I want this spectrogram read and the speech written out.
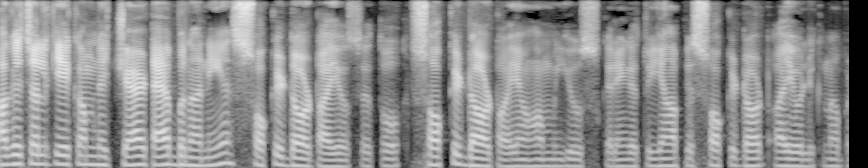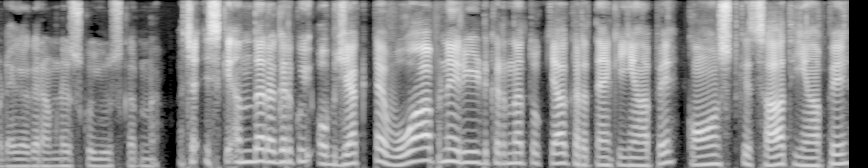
आगे चल के एक हमने चैट ऐप बनानी है सॉकेट डॉट आईओ से। तो सॉकेट डॉट आईओ हम यूज़ करेंगे तो यहाँ पे सॉकेट डॉट आईओ लिखना पड़ेगा, अगर हमने उसको यूज़ करना अच्छा इसके अंदर अगर कोई ऑब्जेक्ट है, वो आपने रीड करना तो क्या करते हैं कि यहाँ पे कॉन्स्ट के साथ यहाँ पे,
